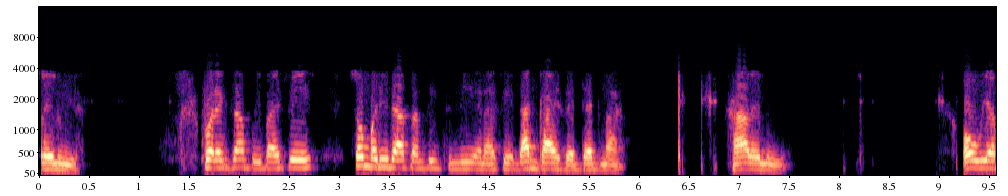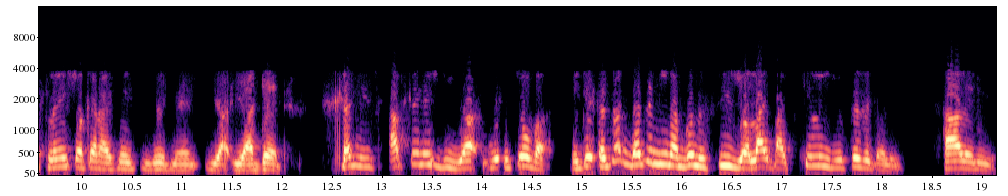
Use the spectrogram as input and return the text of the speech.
Hallelujah. For example, if I say somebody does something to me and I say that guy is a dead man. Hallelujah. Or we are playing soccer and I say, good man, you are, you are dead. That means I've finished you. Are, uh, it's over. It doesn't mean I'm going to seize your life by killing you physically. Hallelujah.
